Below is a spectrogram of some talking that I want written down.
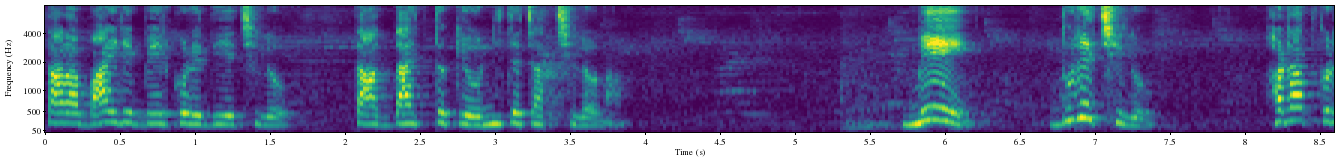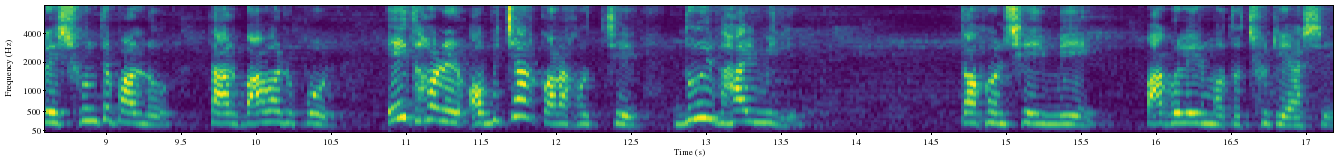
তারা বাইরে বের করে দিয়েছিল, তার দায়িত্ব কেউ নিতে চাচ্ছিল না। মেয়ে দূরে ছিল, হঠাৎ করে শুনতে পারল তার বাবার উপর এই ধরনের অবিচার করা হচ্ছে দুই ভাই মিলে। তখন সেই মেয়ে পাগলের মতো ছুটে আসে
